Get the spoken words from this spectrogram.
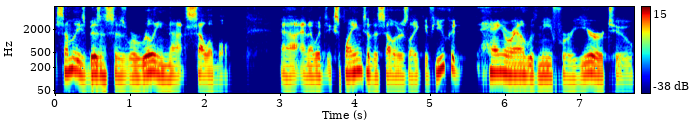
some of these businesses were really not sellable uh, and I would explain to the sellers, like, if you could hang around with me for a year or two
